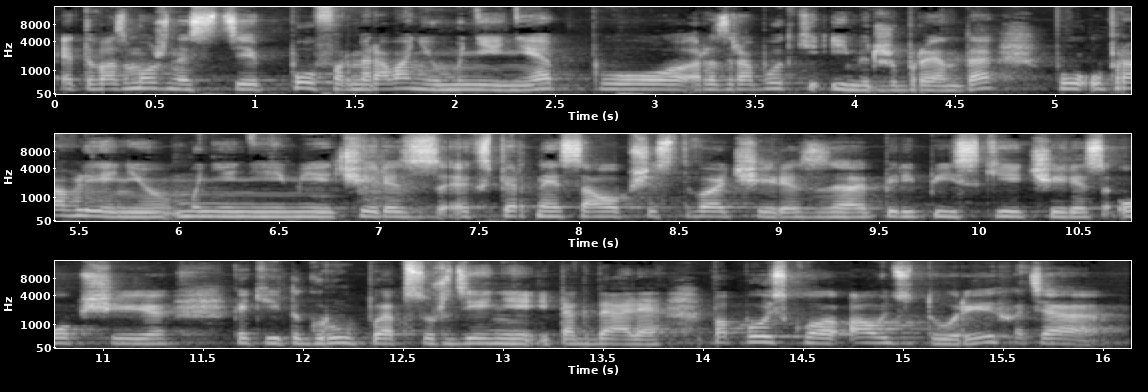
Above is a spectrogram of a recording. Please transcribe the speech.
Это возможности по формированию мнения, по разработке имиджа бренда, по управлению мнениями через экспертные сообщества, через э, переписки, через общие какие-то группы обсуждения и так далее, по поиску аудитории, хотя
